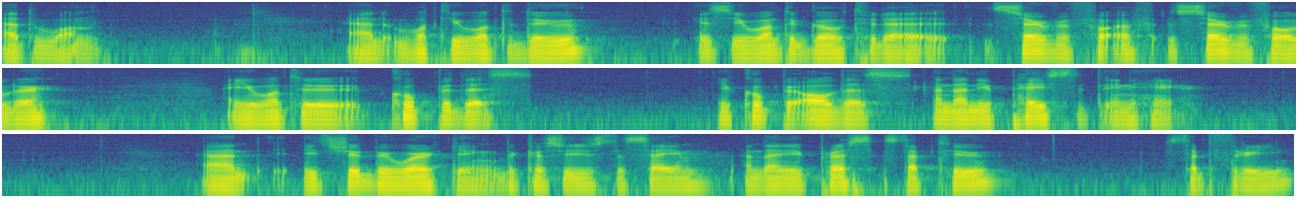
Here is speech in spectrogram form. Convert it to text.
at one. And what you want to do is you want to go to the server fo uh, server folder and you want to copy this. You copy all this and then you paste it in here. And it should be working because you use the same. And then you press step 2 step 3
